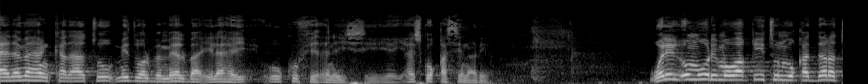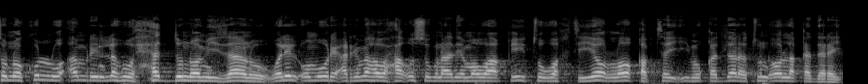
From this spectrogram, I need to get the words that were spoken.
aadamahan kadaatu mid walba meel baa ilaahay uu ku fiicinaysiiyey ha isku qasin adiga walilumuuri mawaaqiitun muqadaratun wakullu amrin lahu xaddun wamiisaanu walilumuuri arrimaha waxaa u sugnaaday mawaaqiitu wakhtiyo loo qabtay muqadaratun oo la qadaray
